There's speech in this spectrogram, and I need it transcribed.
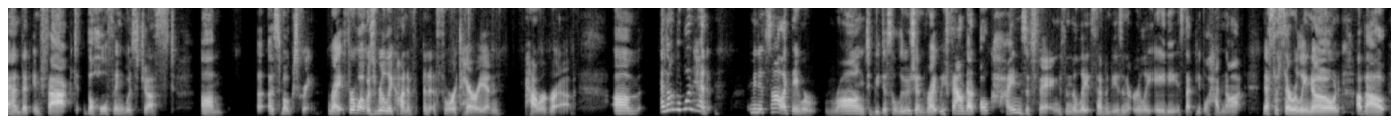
and that in fact the whole thing was just um, a smokescreen right for what was really kind of an authoritarian power grab. Um, and on the one hand, I mean, it's not like they were wrong to be disillusioned, right? We found out all kinds of things in the late 70s and early 80s that people had not necessarily known about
